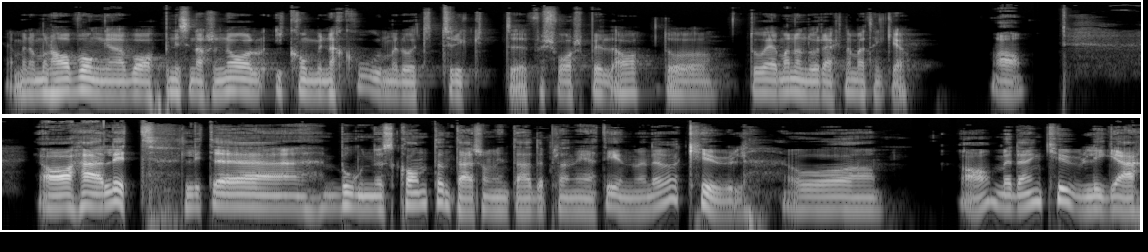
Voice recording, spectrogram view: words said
jag menar, om man har många vapen i sin arsenal i kombination med då ett tryggt eh, försvarsspel, ja, då, då är man ändå att räkna med, tänker jag. Ja. Ja, härligt. Lite eh, bonuscontent där som vi inte hade planerat in, men det var kul. Och ja, med den kuliga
